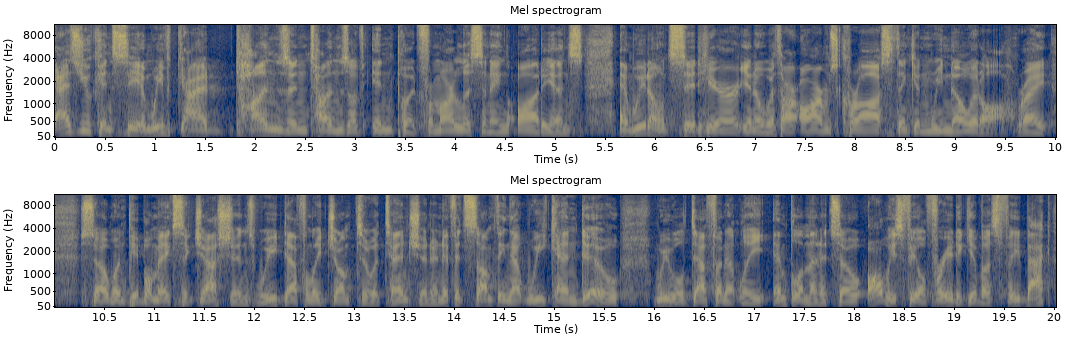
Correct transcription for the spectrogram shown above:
as you can see, and we've got tons and tons of input from our listening audience, and we don't sit here, you know, with our arms crossed thinking we know it all, right? So when people make suggestions, we definitely jump to attention. And if it's something that we can do, we will definitely implement it. So always feel free to give us feedback.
